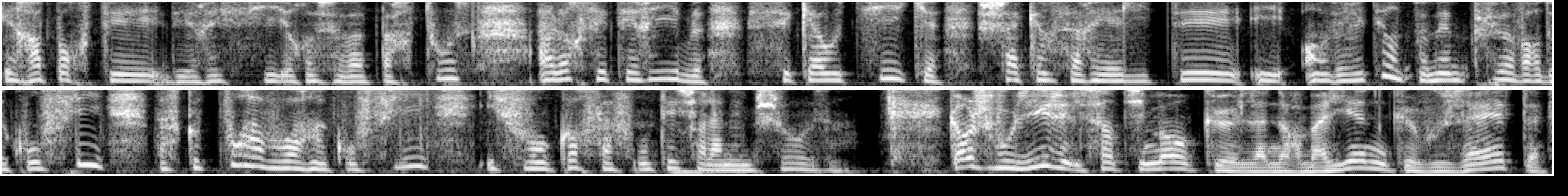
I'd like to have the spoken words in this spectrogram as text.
et rapporter des récits recevables par tous, alors c'est terrible, c'est chaotique, chacun sa réalité et en vérité on ne peut même plus avoir de conflit parce que pour avoir un conflit, il faut encore s'affronter sur la même chose. Quand je vous lis, j'ai le sentiment que la normalienne que vous êtes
